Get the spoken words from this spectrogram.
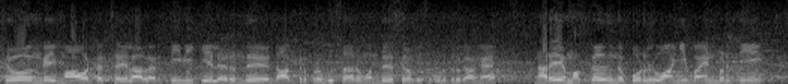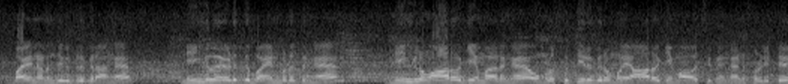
சிவகங்கை மாவட்ட செயலாளர் டிவிகேலேருந்து டாக்டர் பிரபு சாரும் வந்து சிறப்பித்து கொடுத்துருக்காங்க. நிறைய மக்கள் இந்த பொருள் வாங்கி பயன்படுத்தி பயனடைஞ்சுக்கிட்டு இருக்கிறாங்க. நீங்களும் எடுத்து பயன்படுத்துங்க. நீங்களும் ஆரோக்கியமாக இருங்க. உங்களை சுற்றி இருக்கிறவங்களையும் ஆரோக்கியமாக வச்சுக்கோங்கன்னு சொல்லிட்டு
